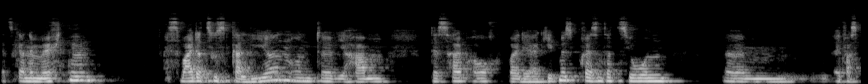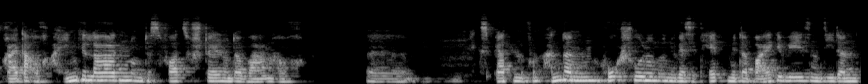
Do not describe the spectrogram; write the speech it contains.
jetzt gerne möchten, ist weiter zu skalieren. Und äh, wir haben deshalb auch bei der Ergebnispräsentation ähm, etwas breiter auch eingeladen, um das vorzustellen. Und da waren auch äh, Experten von anderen Hochschulen und Universitäten mit dabei gewesen, die dann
